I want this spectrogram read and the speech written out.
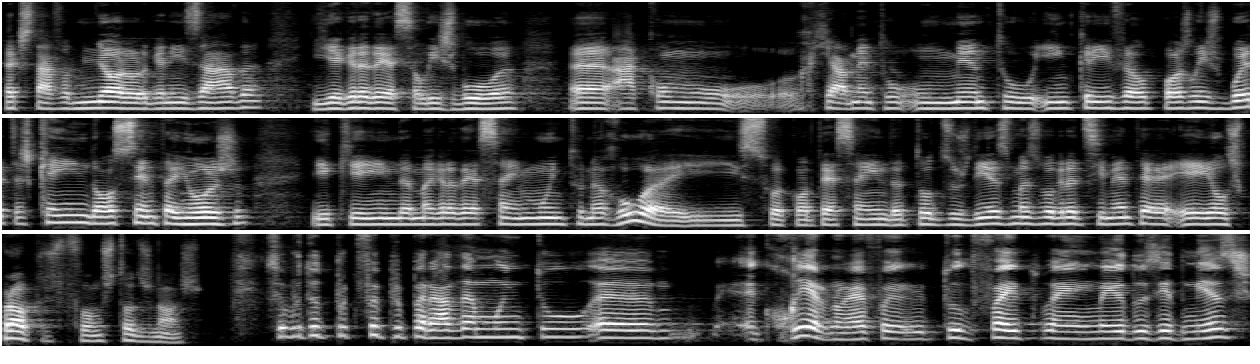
a que estava melhor organizada e agradece a Lisboa. Uh, há como realmente um momento incrível para os lisboetas que ainda o sentem hoje e que ainda me agradecem muito na rua, e isso acontece ainda todos os dias, mas o agradecimento é, é eles próprios, fomos todos nós. Sobretudo porque foi preparada muito uh, a correr, não é? Foi tudo feito em meia dúzia de meses.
